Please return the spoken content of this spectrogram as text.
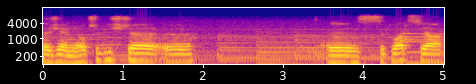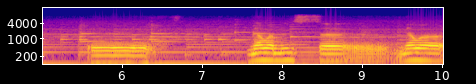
tę ziemię. Oczywiście sytuacja miała miejsce, miała, y,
